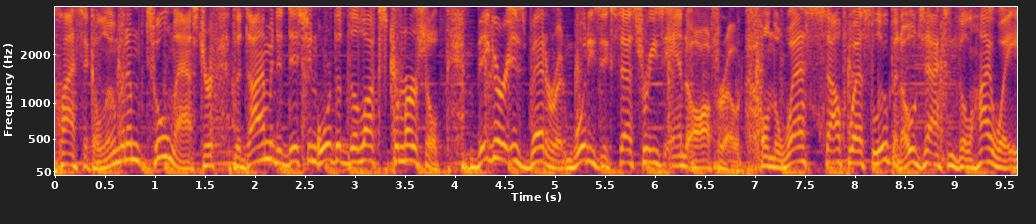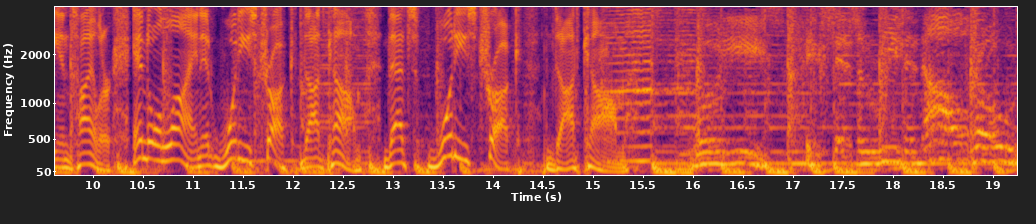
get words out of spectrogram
classic aluminum, Toolmaster, the Diamond Edition, or the Deluxe Commercial. Bigger is better at Woody's Accessories and Off-Road on the West Southwest Loop and Old Jacksonville Highway in Tyler, and online at Woody'sTruck.com. That's Woody'sTruck.com. Woody's accessories and off-road.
